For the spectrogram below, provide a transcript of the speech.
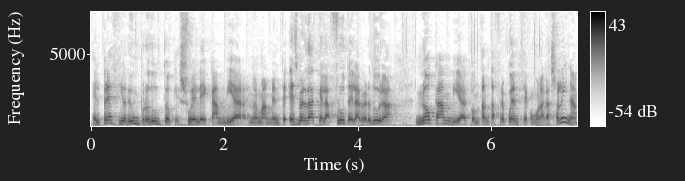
el precio de un producto que suele cambiar normalmente. Es verdad que la fruta y la verdura no cambia con tanta frecuencia como la gasolina,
